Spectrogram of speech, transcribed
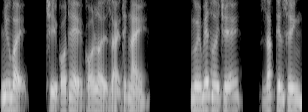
Như vậy, chỉ có thể có lời giải thích này. Ngươi biết hơi trễ, Giác tiên sinh.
